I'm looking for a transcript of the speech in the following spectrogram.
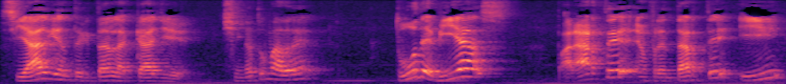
Si alguien te gritaba en la calle, chinga tu madre, tú debías pararte, enfrentarte y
